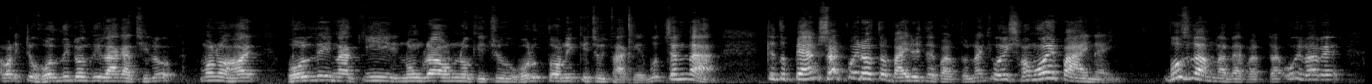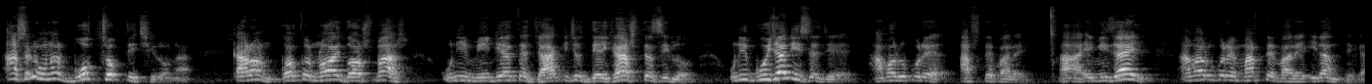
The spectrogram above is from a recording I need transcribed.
আবার একটু হলদি টলদি লাগা ছিল। মনে হয় হলদি না কি নোংরা অন্য কিছু, হলুদ তো অনেক কিছুই থাকে, বুঝছেন না? কিন্তু প্যান্ট শার্ট পরেও তো বাইরে হতে পারতো, নাকি ওই সময় পায় নাই। বুঝলাম না ব্যাপারটা। ওইভাবে আসলে ওনার বোধ শক্তি ছিল না। কারণ গত নয়, দশ মাস উনি মিডিয়াতে যা কিছু দেখে আসতেছিল, উনি বুঝা নিছে যে আমার উপরে আসতে পারে। হ্যাঁ এই মিসাইল আমার উপরে মারতে পারে ইরান থেকে।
